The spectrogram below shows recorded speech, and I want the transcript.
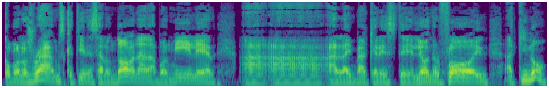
como los Rams, que tienes a Aaron Donald, a Von Miller, a, a, linebacker este Leonard Floyd. Aquí no.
